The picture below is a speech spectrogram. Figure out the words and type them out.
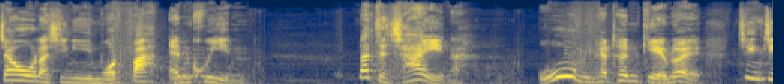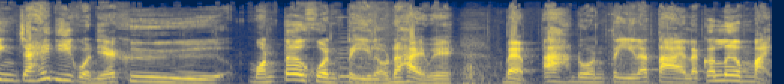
เจ้าราชินีมดปะแอนควีน น่าจะใช่นะ อู้มีแพทเทิร์นเกมด้วย จริง ๆ จะให้ดีกว่านี้คือ มอนเตอร์ควรตีเราได้เว้ย แบบอะโดนตีแล้วตายแล้วก็เริ่มใหม่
